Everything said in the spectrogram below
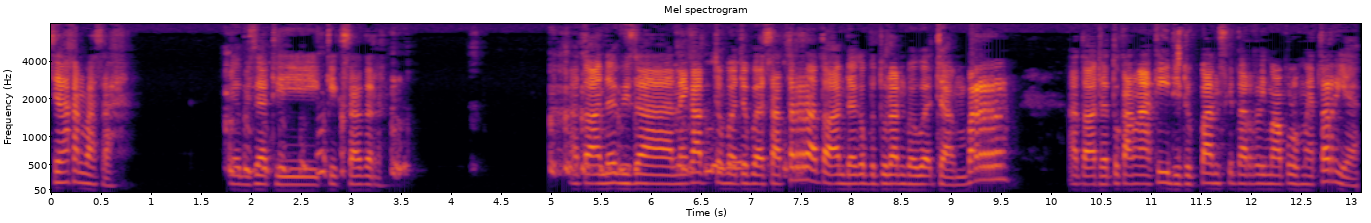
silahkan pasrah. Ya bisa di Kickstarter. Atau anda bisa nekat coba-coba starter, atau anda kebetulan bawa jumper, atau ada tukang aki di depan sekitar 50 meter, ya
